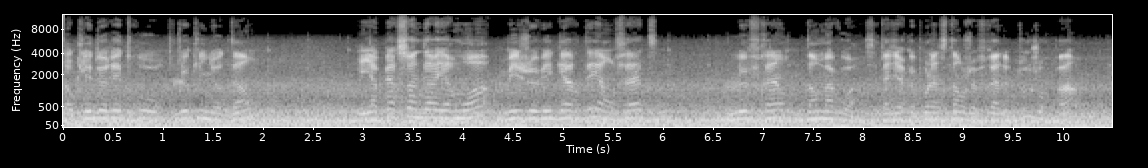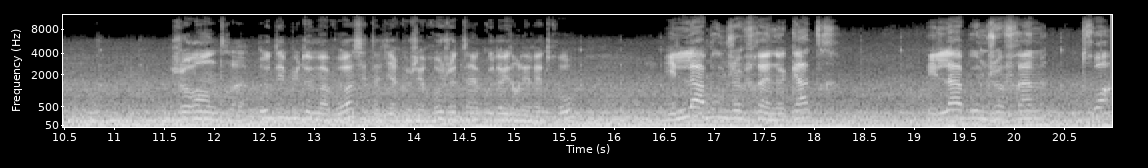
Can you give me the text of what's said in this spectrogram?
Donc les deux rétros, le clignotant. Il n'y a personne derrière moi, mais je vais garder en fait le frein dans ma voie. C'est-à-dire que pour l'instant, je freine toujours pas. Je rentre au début de ma voie, c'est-à-dire que j'ai rejeté un coup d'œil dans les rétros. Et là, boum, je freine 4. Et là, boum, je freine 3.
